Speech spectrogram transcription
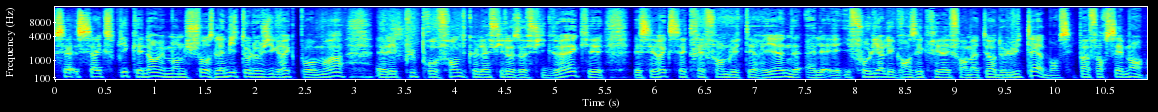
ça, explique énormément de choses. La mythologie grecque, pour moi, elle est plus profonde que la philosophie grecque, et, c'est vrai que cette réforme luthérienne, il faut lire les grands écrits réformateurs de Luther. Bon, c'est pas forcément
